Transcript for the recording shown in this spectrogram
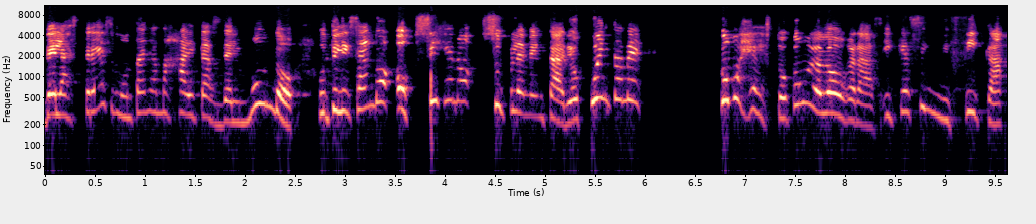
de las tres montañas más altas del mundo, utilizando oxígeno suplementario. Cuéntame, ¿cómo es esto? ¿Cómo lo logras? ¿Y qué significa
